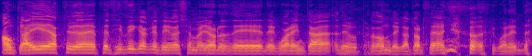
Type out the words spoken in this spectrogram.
aunque hay actividades específicas que tienen que ser mayores de, 40, de, perdón, de 14 años, de 40,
